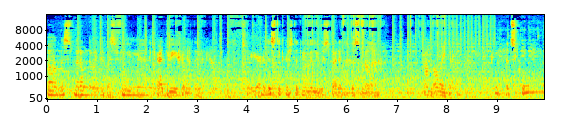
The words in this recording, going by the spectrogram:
uh, mas maramdaman niya, mas feel niya na graduation niya talaga. So, here are the stickers that we will use para dito sa mga um, award na. Okay, let's go.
